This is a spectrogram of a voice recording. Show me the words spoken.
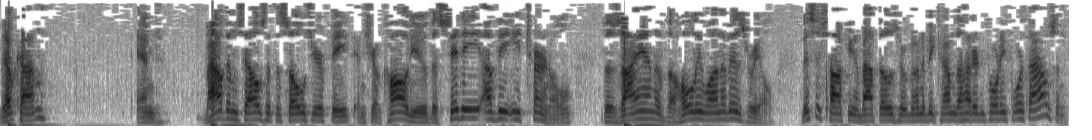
They'll come and bow themselves at the soles of your feet and shall call you the city of the eternal, the Zion of the Holy One of Israel. This is talking about those who are going to become the 144,000.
